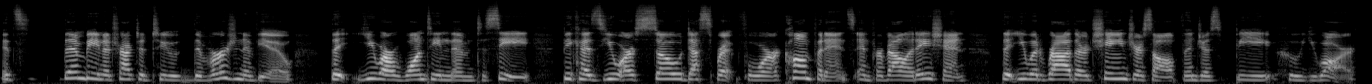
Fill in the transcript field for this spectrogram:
it's them being attracted to the version of you that you are wanting them to see because you are so desperate for confidence and for validation that you would rather change yourself than just be who you are.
